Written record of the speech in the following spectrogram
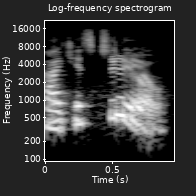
Hi Kids Studio.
